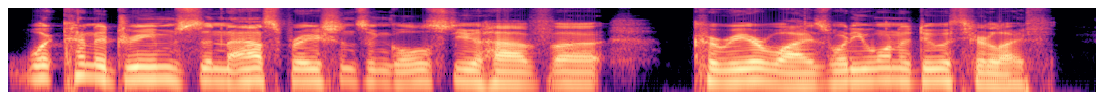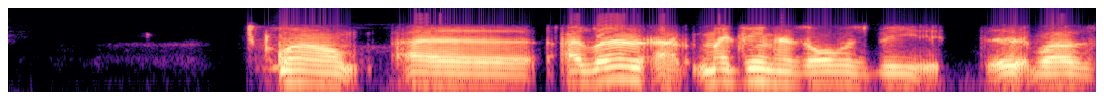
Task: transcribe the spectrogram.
what kind of dreams and aspirations and goals do you have uh, career wise? What do you want to do with your life? Well, uh, I learned uh, my dream has always been uh, was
